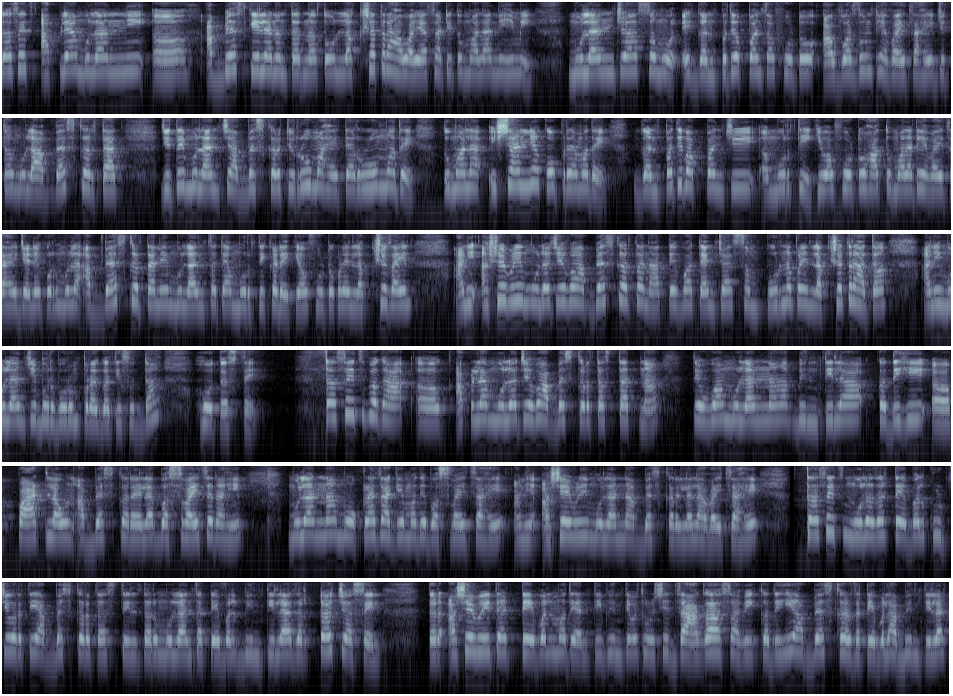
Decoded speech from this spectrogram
तसेच आपल्या मुलांनी अभ्यास केल्यानंतर ना तो लक्षात राहावा यासाठी तुम्हाला नेहमी मुलांच्या समोर एक गणपती बाप्पांचा फोटो आवर्जून ठेवायचा आहे. जिथं मुलं अभ्यास करतात जिथे मुलांची अभ्यास करायची रूम आहे त्या रूममध्ये तुम्हाला ईशान्य कोपऱ्यामध्ये गणपती बाप्पांची मूर्ती किंवा फोटो हा तुम्हाला ठेवायचा आहे. जेणेकरून मुलं अभ्यास करताना मुलांचं त्या मूर्तीकडे किंवा फोटोकडे लक्ष जाईल. आणि अशावेळी मुलं जेव्हा अभ्यास करताना तेव्हा त्यांच्या संपूर्णपणे लक्षात राहतं आणि मुलांची भरभरून प्रगती प्रगतीसुद्धा होत असते. तसेच बघा आपल्या मुलं जेव्हा अभ्यास करत असतात ना तेव्हा मुलांना भिंतीला कधीही पाठ लावून अभ्यास करायला बसवायचं नाही. मुलांना मोकळ्या जागेमध्ये बसवायचं आहे आणि अशावेळी मुलांना अभ्यास करायला लावायचा आहे. तसेच मुलं जर टेबल खुर्चीवरती अभ्यास करत असतील तर मुलांचा टेबल भिंतीला जर टच असेल तर अशा वेळी त्या टेबलमध्ये आणि ती भिंतीमध्ये थोडीशी जागा असावी. कधीही अभ्यास करता टेबल हा भिंतीला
